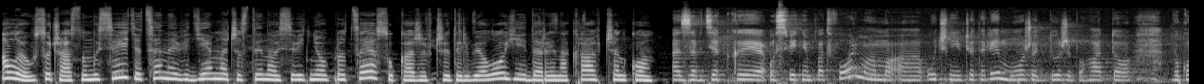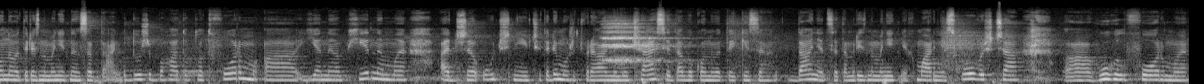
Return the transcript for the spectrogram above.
але у сучасному світі це невід'ємна частина освітнього процесу, каже вчитель біології Дарина Кравченко. Завдяки освітнім платформам учні і вчителі можуть дуже багато виконувати різноманітних завдань. Дуже багато платформ є необхідними, адже учні і вчителі можуть в реальному часі да, виконувати якісь завдання. Це там різноманітні хмарні сховища, Google форми.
